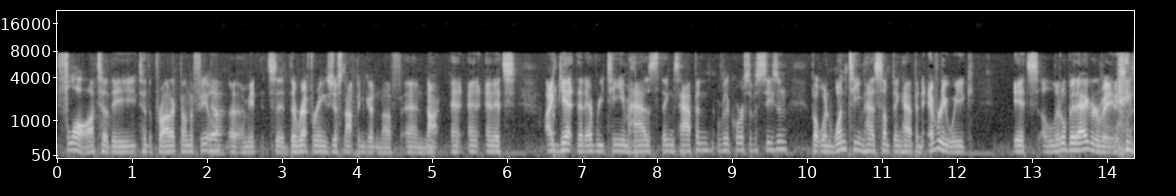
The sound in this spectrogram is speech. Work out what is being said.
flaw to the to the product on the field. Yeah. Uh, I mean, it's uh, the refereeing's just not been good enough, and not and, and, and it's. I get that every team has things happen over the course of a season, but when one team has something happen every week, it's a little bit aggravating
